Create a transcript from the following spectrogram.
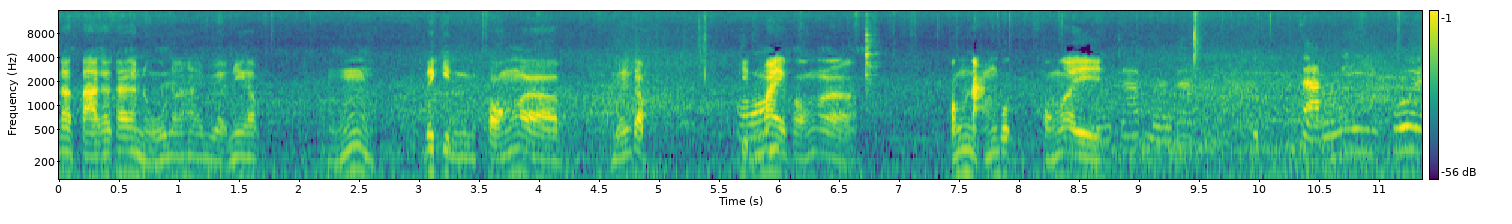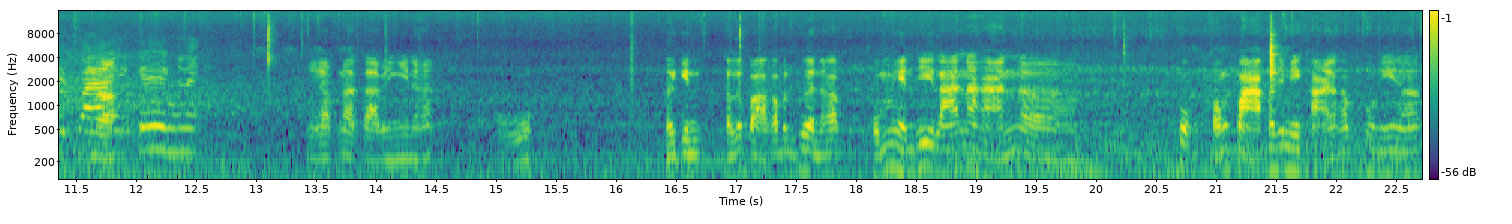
หน้าตาคล้ายๆกับหนูนะฮะแบบนี้ครับอืมได้กลิ่นของเอ่อเหมือนกับกลิ่นไหม้ของเอ่อของหนังพวกของไอ้ เหมือนกันเหมือนกันจังนี่กล้วยไฟเหรอเก้งอะไรนี่ครับหน้าตาเป็นอย่างนี้นะฮะโอ้เคยกินกันหรือเปล่าครับเพื่อนๆนะครับ ผมเห็นที่ร้านอาหารเอ่อพวกของป่าเขาจะมีขายนะครับพวกนี้นะฮะ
